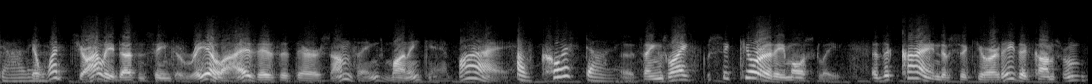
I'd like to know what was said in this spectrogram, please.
darling. Yeah, what Charlie doesn't seem to realize is that there are some things money can't buy. Of course, darling. Uh, things like security, mostly. The kind of security that comes from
